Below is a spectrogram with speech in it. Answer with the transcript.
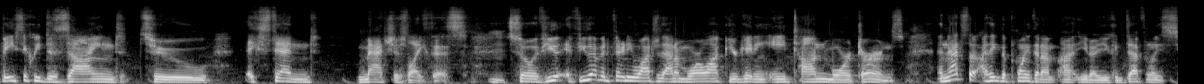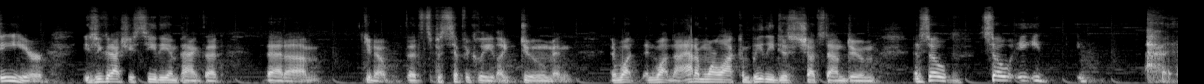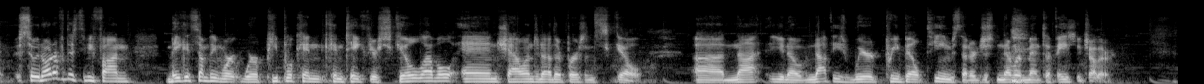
basically designed to extend matches like this. So if you if you have Infinity Watch with Adam Warlock, you're getting a ton more turns, and that's the I think the point that I'm uh, you know you can definitely see here is you could actually see the impact that that um you know that specifically like Doom and and what and whatnot. Adam Warlock completely just shuts down Doom, and so so it, it so in order for this to be fun make it something where, where people can can take their skill level and challenge another person's skill uh not you know not these weird pre-built teams that are just never meant to face each other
